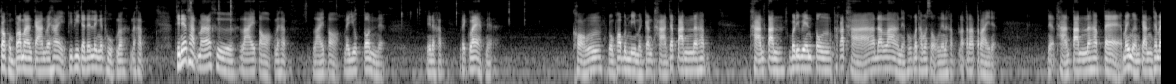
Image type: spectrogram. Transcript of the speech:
ก็ผมประมาณการไว้ให้พี่ๆจะได้เล่นกันถูกเนาะนะครับทีนี้ถัดมาก็คือลายตอกนะครับ ลายตอกในยุคต้นเนี่ยนี่นะครับแรกๆเนี่ยของหลวงพ่อบุญมีเหมือนกันฐานจะตันนะครับ ฐานตันบริเวณตรงพระคาถาด้านล่างเนี่ยพระพุทธธรรมสงฆ์เนี่ยนะครับรัตนตรัยเนี่ยเนี่ยฐานตันนะครับ แต่ไม่เหมือนกันใช่ไหม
